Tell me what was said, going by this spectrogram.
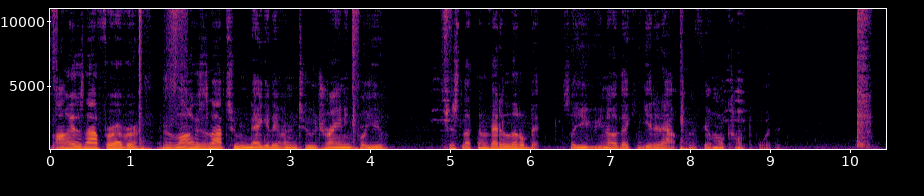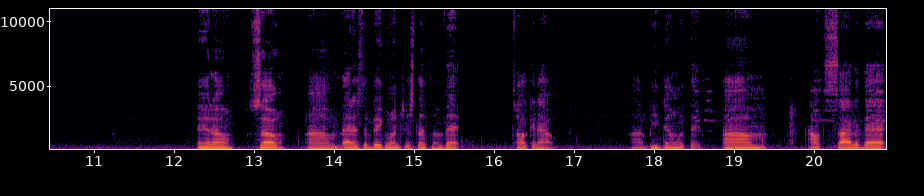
As long as it's not forever, and as long as it's not too negative and too draining for you, just let them vet a little bit so you you know they can get it out and feel more comfortable with it. You know, so um, that is the big one. Just let them vet, talk it out, uh, be done with it. Um, outside of that,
